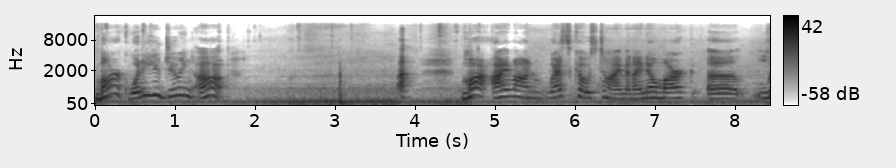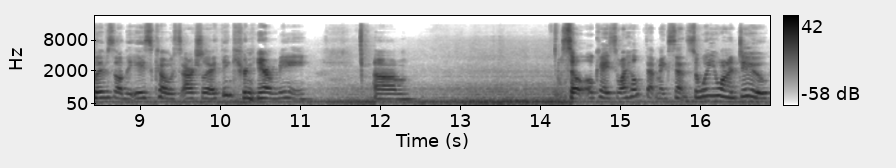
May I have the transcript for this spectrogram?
Mark, what are you doing up? Mark, I'm on West Coast time, and I know Mark uh, lives on the East Coast. Actually, I think you're near me. Um, so, okay, so I hope that makes sense. So, what you want to do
